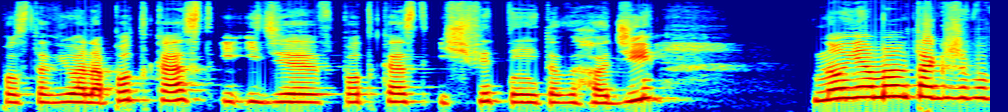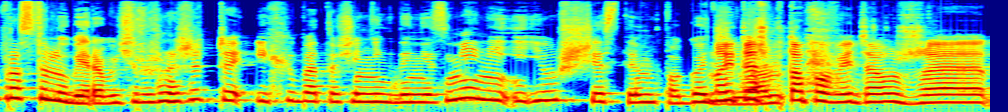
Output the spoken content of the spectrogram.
postawiła na podcast i idzie w podcast i świetnie jej to wychodzi. No ja mam tak, że po prostu lubię robić różne rzeczy i chyba to się nigdy nie zmieni i już się z tym pogodziłam. No i też kto powiedział, że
